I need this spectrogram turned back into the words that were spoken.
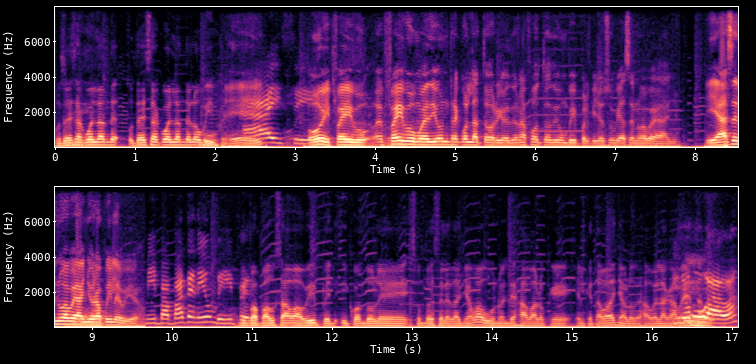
¿Ustedes se acuerdan de ustedes se acuerdan de los Vipers? Ey. Ay, sí. Hoy Facebook, eh, Facebook me dio un recordatorio de una foto de un Viper que yo subí hace 9 años. Y hace 9 años era pile viejo. Mi papá tenía un Mi Viper. papá usaba Viper y cuando le cuando se le dañaba a uno, él dejaba lo que el que estaba dañado lo dejaba en la Y gaveta. no jugaba.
